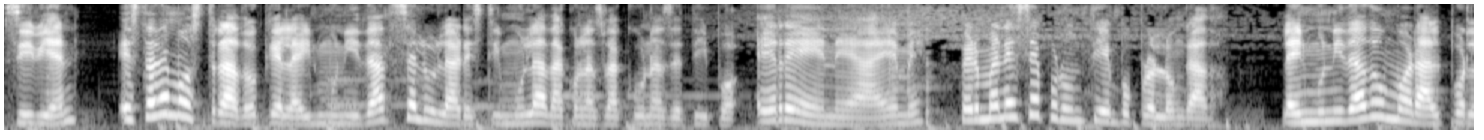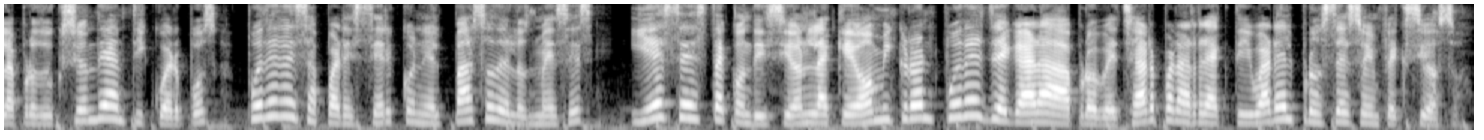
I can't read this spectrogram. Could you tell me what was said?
Si bien Está demostrado que la inmunidad celular estimulada con las vacunas de tipo RNAM permanece por un tiempo prolongado. La inmunidad humoral por la producción de anticuerpos puede desaparecer con el paso de los meses y es esta condición la que Omicron puede llegar a aprovechar para reactivar el proceso infeccioso.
